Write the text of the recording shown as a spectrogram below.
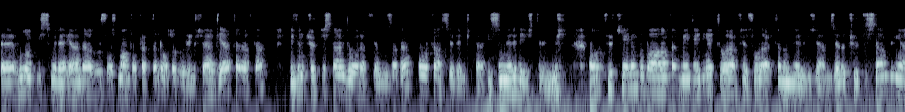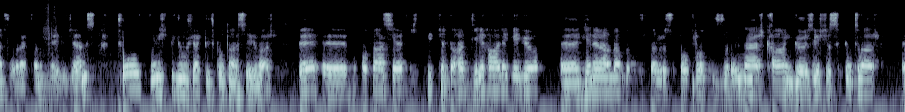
bunun ismine yani daha doğrusu Osmanlı topraklarına Orta Doğu demişler. Diğer taraftan bizim Türkistan coğrafyamıza da Orta Asya demişler. İsimleri değiştirilmiş. Ama Türkiye'nin bu bağlamda medeniyet coğrafyası olarak tanımlayabileceğimiz ya da Türk İslam dünyası olarak tanımlayabileceğimiz çok geniş bir yumuşak güç potansiyeli var. Ve e, bu potansiyel gittikçe daha diri hale geliyor. E, genel anlamda uluslararası toplum, zulümler, kan, gözyaşı, sıkıntılar e,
